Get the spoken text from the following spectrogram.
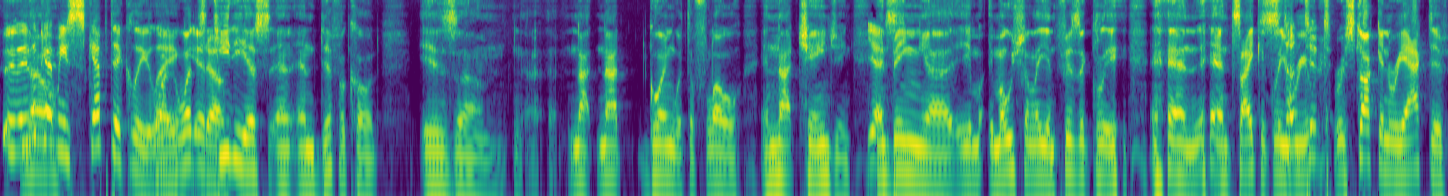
they look at me skeptically, like what, what's you know, tedious and, and difficult is um, uh, not not going with the flow and not changing Yes. and being uh, em- emotionally and physically and and psychically re- re- stuck and reactive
